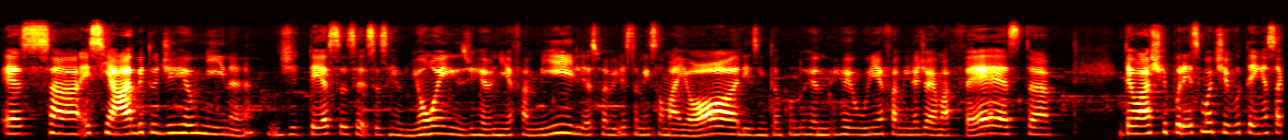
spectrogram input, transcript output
essa, esse hábito de reunir, né? De ter essas, essas reuniões, de reunir a família. As famílias também são maiores, então quando reúne a família já é uma festa. Então eu acho que por esse motivo tem essa,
